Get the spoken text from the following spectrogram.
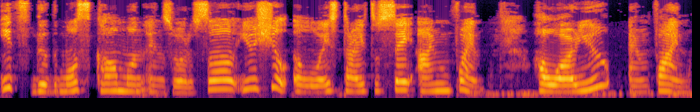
It's the, the most common answer. So you should always try to say I'm fine. How are you? I'm fine.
